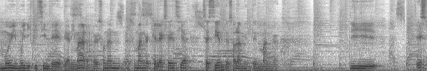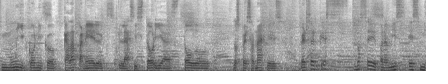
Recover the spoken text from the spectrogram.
muy, muy difícil de, animar. Es, es un manga que la esencia se siente solamente en manga. Y es muy icónico. Cada panel, las historias, todo, los personajes. Berserk es no sé, para mí es, es, mi,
